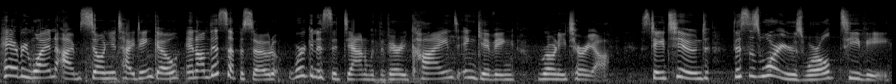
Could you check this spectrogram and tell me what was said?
Hey everyone, I'm Sonia Tydingco, and on this episode, we're going to sit down with the very kind and giving Ronny Turiaf. Stay tuned, this is Warriors World TV.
